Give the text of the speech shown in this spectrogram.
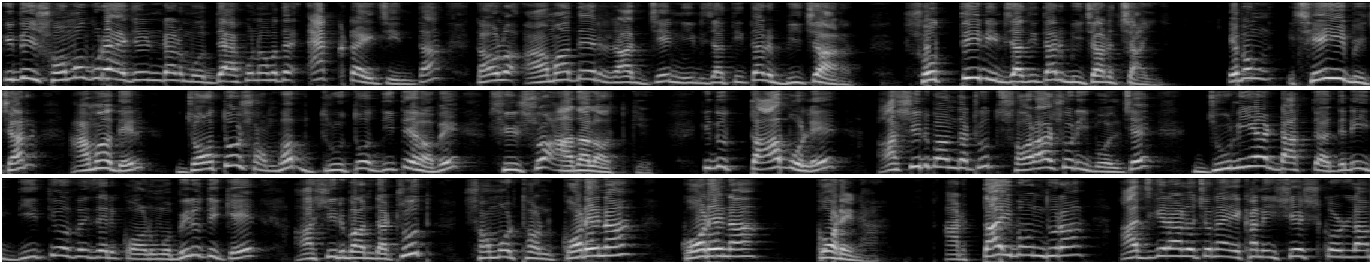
কিন্তু এই সমগ্র এজেন্ডার মধ্যে এখন আমাদের একটাই চিন্তা, তা হলো আমাদের রাজ্যে নির্যাতিতার বিচার, সত্যি নির্যাতিতার বিচার চাই। এবং সেই বিচার আমাদের যত সম্ভব দ্রুত দিতে হবে শীর্ষ আদালতকে। কিন্তু তা বলে আশীর্বাদ দাঠুত সরাসরি বলছে জুনিয়র ডাক্তারদের এই দ্বিতীয় ফেজের কর্মবিরতিকে আশীর্বাদ দাঠুত সমর্থন করে না করে না করে না। আর তাই বন্ধুরা, আজকের আলোচনা এখানেই শেষ করলাম।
